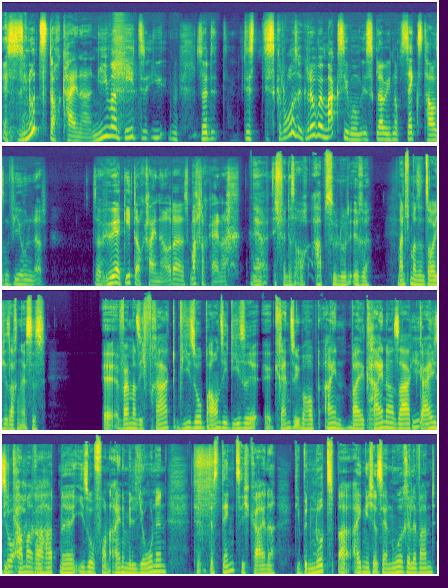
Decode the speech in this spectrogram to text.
Es nutzt doch keiner. Niemand geht. So, das, das große, grobe Maximum ist, glaube ich, noch 6400. So höher geht doch keiner, oder? Das macht doch keiner. Ja, ich finde das auch absolut irre. Manchmal sind solche Sachen, ist es äh, weil man sich fragt, wieso bauen sie diese äh, Grenze überhaupt ein? Weil ja. keiner sagt, Wie, geil, die Kamera 8K? hat eine ISO von eine Million. Das, das denkt sich keiner. Die benutzbar, eigentlich ist ja nur relevant,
